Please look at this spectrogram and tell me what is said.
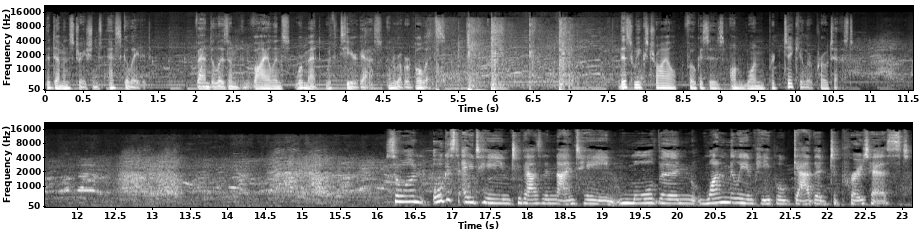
the demonstrations escalated. Vandalism and violence were met with tear gas and rubber bullets. This week's trial focuses on one particular protest. So on August 18, 2019, more than 1 million people gathered to protest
